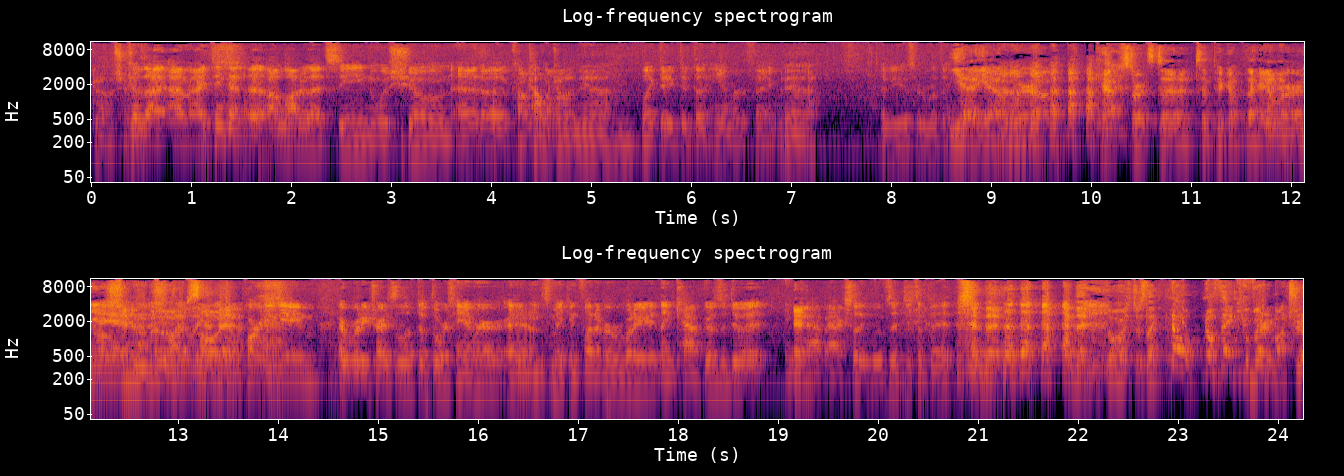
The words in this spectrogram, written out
Gotcha. Because I, I I think that uh, a lot of that scene was shown at a Comic Comic Con, yeah. Like they did the hammer thing. Yeah. Have you guys heard about that? Yeah, yeah, where um, Cap starts to, to pick up the hammer and, Yeah, yeah, and yeah. it moves. Slightly. and Oh, then- The party game, everybody tries to lift up Thor's hammer, and Yeah. he's making fun of everybody. And then Cap goes to do it, and, And- Cap actually moves it just a bit. And then, and then Thor's just like, no, no, thank you very much. you,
